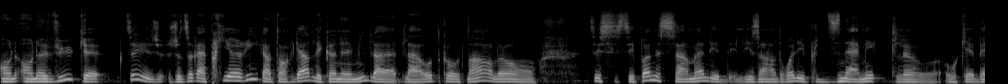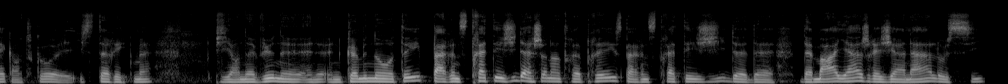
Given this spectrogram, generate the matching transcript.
on, on a vu que, tu sais, je, veux dire, a priori, quand on regarde l'économie de la, de la Haute-Côte-Nord, là, on. C'est pas nécessairement les, les endroits les plus dynamiques là, au, Québec, en tout cas historiquement. Puis on a vu une, une- une communauté, par une stratégie d'achat d'entreprise, par une stratégie de, de- de maillage régional aussi,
